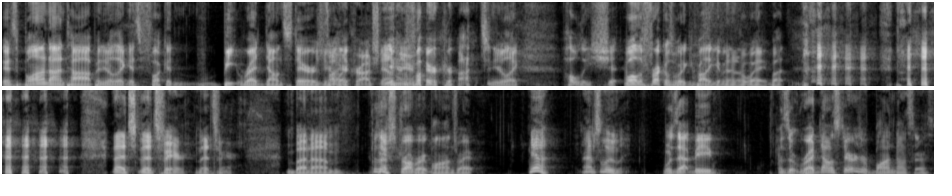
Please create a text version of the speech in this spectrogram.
It's blonde on top, and you're like, it's fucking beat red downstairs. And Fire you're like, crotch down yeah, there. fire crotch, and you're like, holy shit. Well, the freckles would have probably given it away, but That's that's fair. That's fair. But um, because they're strawberry blondes, right? yeah, absolutely. Would that be? Was it red downstairs or blonde downstairs?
